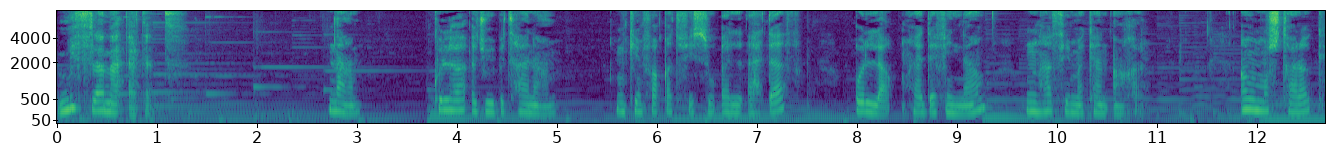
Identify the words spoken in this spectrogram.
مثل ما أتت. نعم كلها أجوبتها نعم. ممكن فقط في سؤال الأهداف؟ قل لا هدفي النام ننهض في مكان آخر. أمر مشترك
